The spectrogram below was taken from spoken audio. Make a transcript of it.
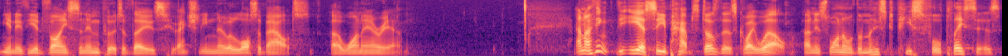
you know, the advice and input of those who actually know a lot about uh, one area. And I think the ESC perhaps does this quite well, and it's one of the most peaceful places.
